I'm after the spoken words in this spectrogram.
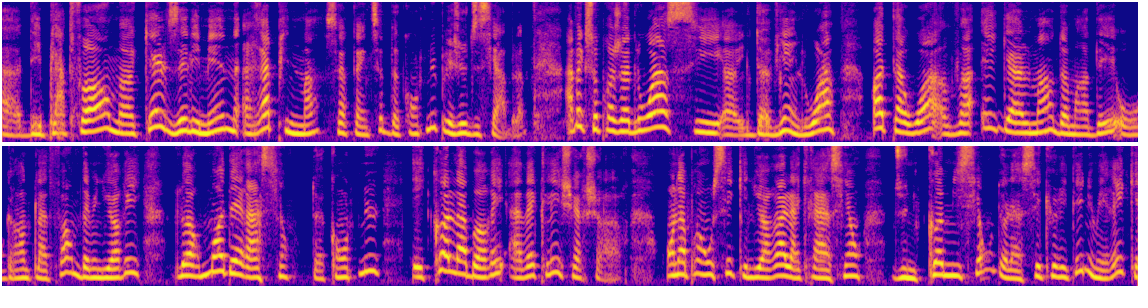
euh, des plateformes qu'elles éliminent rapidement certains types de contenus préjudiciables. Avec ce projet de loi, si euh, il devient loi, Ottawa va également demander aux grandes plateformes d'améliorer leur modération contenu et collaborer avec les chercheurs. On apprend aussi qu'il y aura la création d'une commission de la sécurité numérique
